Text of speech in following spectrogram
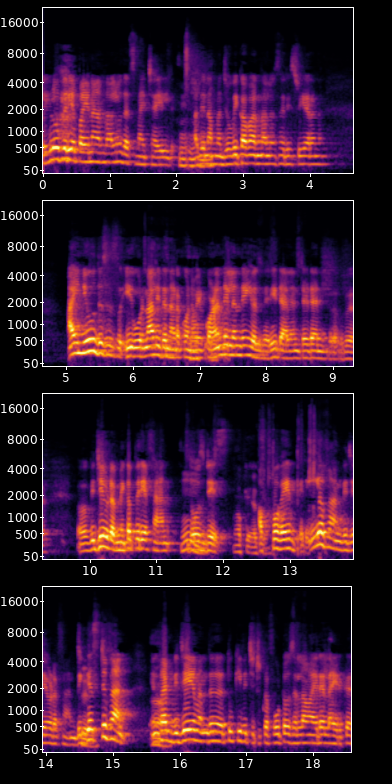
எவ்வளவு பெரிய பையனா இருந்தாலும் தட்ஸ் மை சைல்டு அது நம்ம ஜோவிகாவா இருந்தாலும் சரி Sriya I knew this is ஒரு நாள் இது நடக்கும். நம்ம குழந்தையில இருந்தே வாஸ் வெரி டேலண்டட் அண்ட் ஒரு விஜயோட மிகப்பெரிய ஃபேன் தோஸ் டேஸ் அப்பவே பெரிய ஃபேன் விஜயோட fan biggest fan in fact Vijay வந்து தூக்கி வச்சிட்டு இருக்க போட்டோஸ் எல்லாம் வைரல் ஆயிருக்கு.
